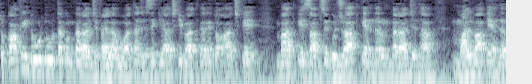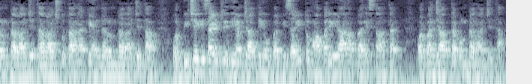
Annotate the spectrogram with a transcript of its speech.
तो काफ़ी दूर दूर तक उनका राज्य फैला हुआ था। जैसे कि आज की बात करें तो आज के बात के हिसाब से गुजरात के अंदर उनका राज्य था, मालवा के अंदर उनका राज्य था, राजपुताना के अंदर उनका राज्य था। और पीछे की साइड यदि हम जाते हैं, ऊपर की साइड तो वहाँ पर ईरान, अफ़गानिस्तान तक और पंजाब तक उनका राज्य था।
